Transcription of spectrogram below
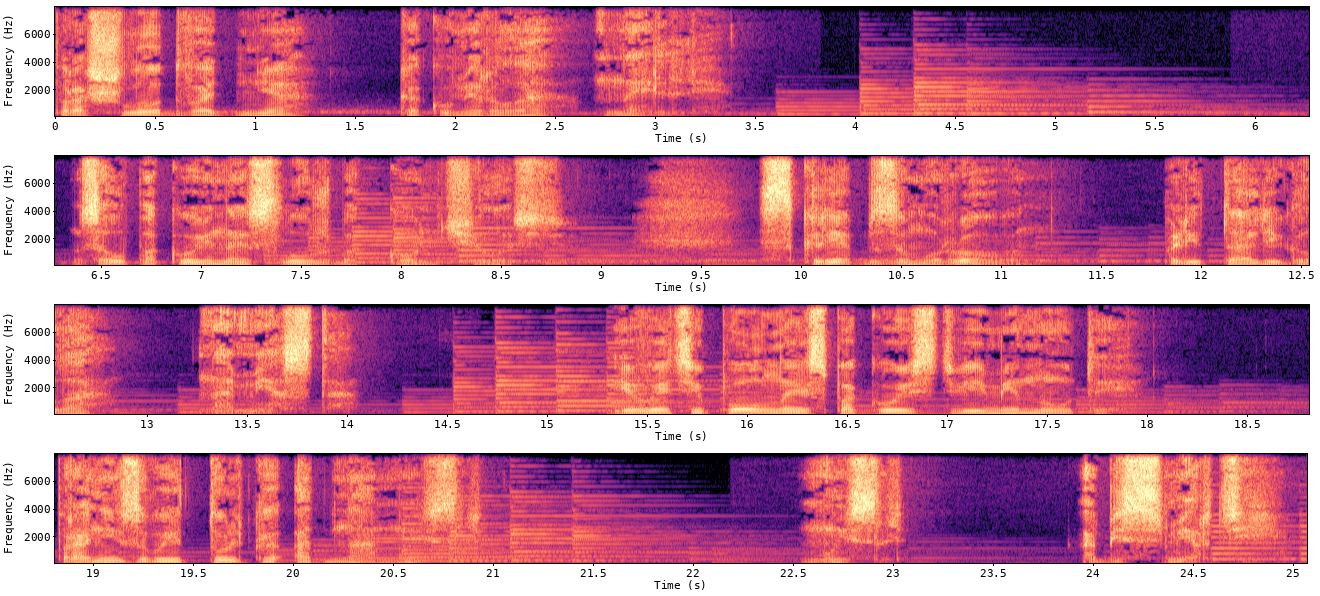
Прошло два дня, как умерла Нелли. Заупокойная служба кончилась, склеп замурован, плита легла на место. И в эти полные спокойствия минуты пронизывает только одна мысль. Мысль о бессмертии.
